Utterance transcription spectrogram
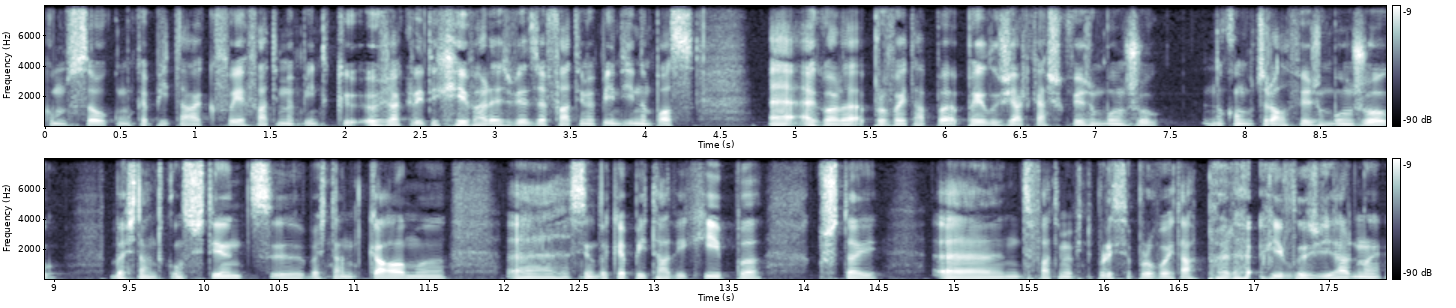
Começou como capitã, que foi a Fátima Pinto, que eu já critiquei várias vezes a Fátima Pinto e não posso uh, agora aproveitar para, para elogiar, que acho que fez um bom jogo. No Cultural fez um bom jogo, bastante consistente, bastante calma, uh, sendo a capitã de equipa. Gostei. Uh, de Fátima Pinto, por isso aproveitar para elogiar, não é,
